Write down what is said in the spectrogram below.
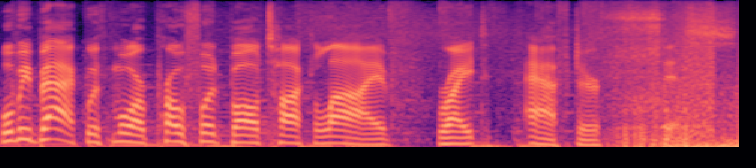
We'll be back with more Pro Football Talk Live right after this.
